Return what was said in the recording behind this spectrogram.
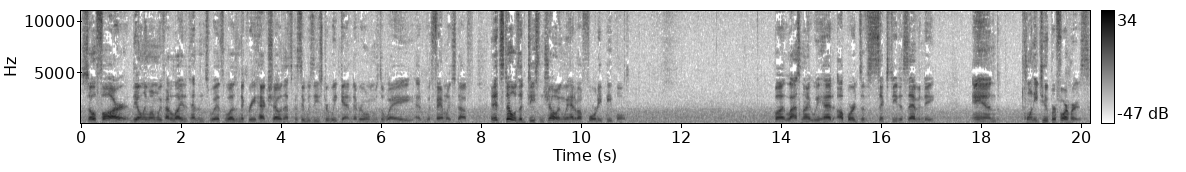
so far, the only one we've had a light attendance with was Nick Rehack's show, and that's because it was Easter weekend. Everyone was away at, with family stuff, and it still was a decent showing. We had about 40 people. But last night we had upwards of 60 to 70 and 22 performers.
